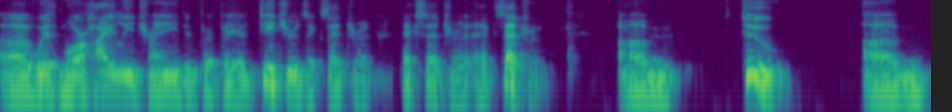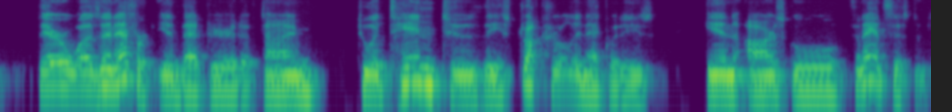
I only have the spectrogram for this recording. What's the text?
uh, with more highly trained and prepared teachers, et cetera, et cetera, et cetera. Um, two, um, there was an effort in that period of time to attend to the structural inequities in our school finance systems.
